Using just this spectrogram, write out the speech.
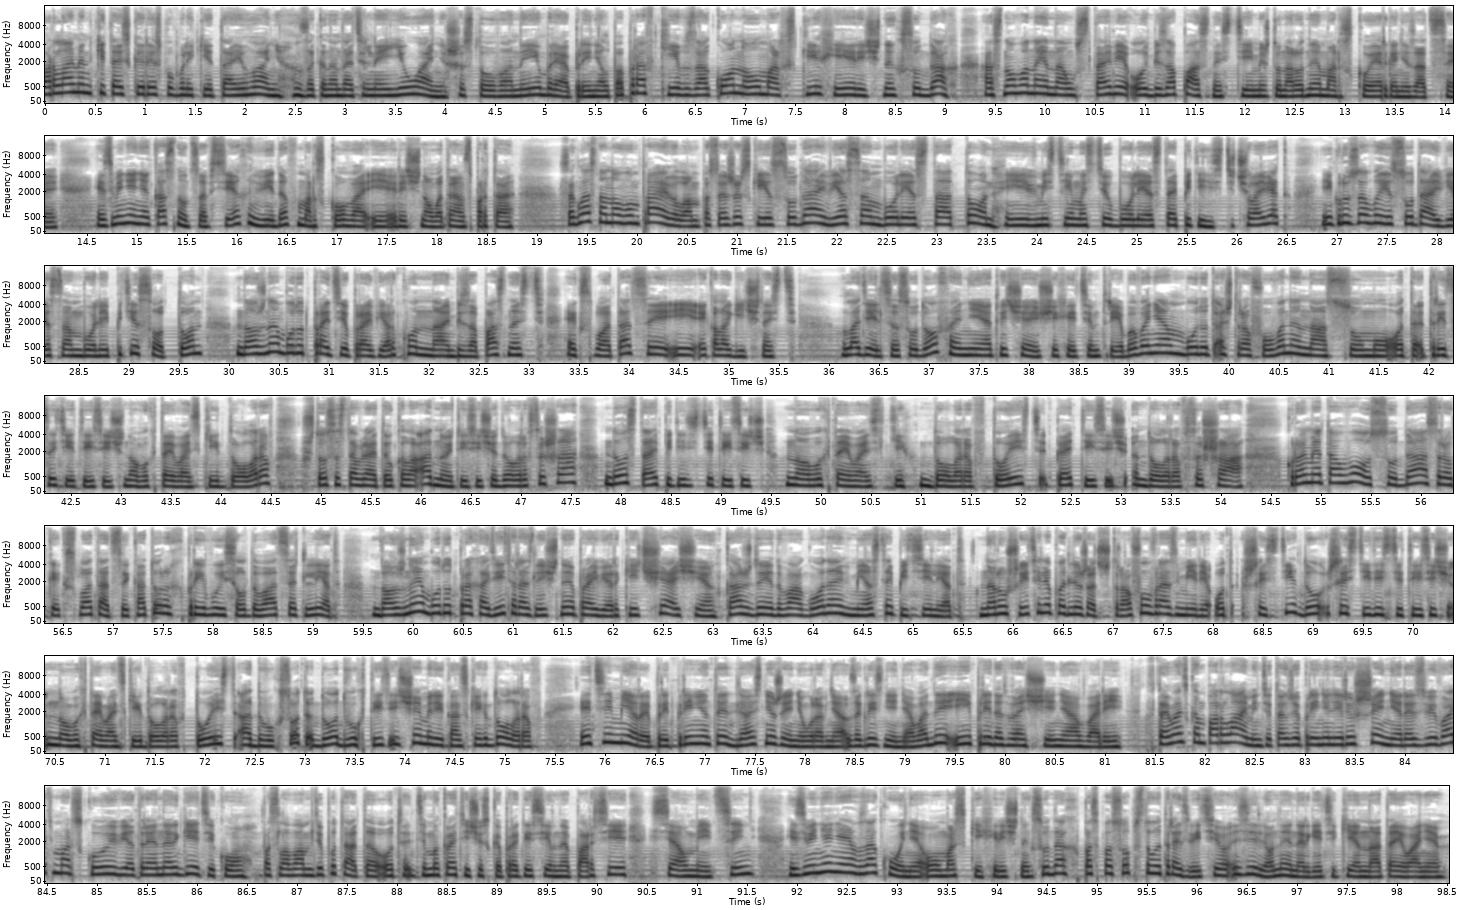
Парламент Китайской республики Тайвань, законодательный юань 6 ноября принял поправки в закон о морских и речных судах, основанные на уставе о безопасности Международной морской организации. Изменения коснутся всех видов морского и речного транспорта. Согласно новым правилам, пассажирские суда весом более 100 тонн и вместимостью более 150 человек и грузовые суда весом более 500 тонн должны будут пройти проверку на безопасность, эксплуатации и экологичность. Владельцы судов, не отвечающих этим требованиям, будут оштрафованы на сумму от 30 тысяч новых тайваньских долларов, что составляет около 1 тысячи долларов США, до 150 тысяч новых тайваньских долларов, то есть 5 тысяч долларов США. Кроме того, суда, срок эксплуатации которых превысил 20 лет, должны будут проходить различные проверки чаще, каждые два года вместо пяти лет. Нарушение нарушители подлежат штрафу в размере от 6 до 60 тысяч новых тайваньских долларов, то есть от 200 до 2000 американских долларов. Эти меры предприняты для снижения уровня загрязнения воды и предотвращения аварий. В тайваньском парламенте также приняли решение развивать морскую ветроэнергетику. По словам депутата от Демократической прогрессивной партии Сяо Мэй Цинь, изменения в законе о морских и речных судах поспособствуют развитию зеленой энергетики на Тайване.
